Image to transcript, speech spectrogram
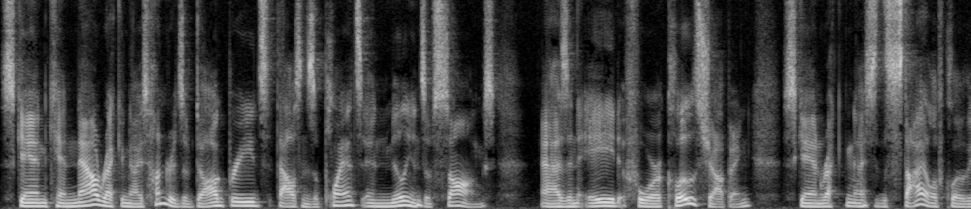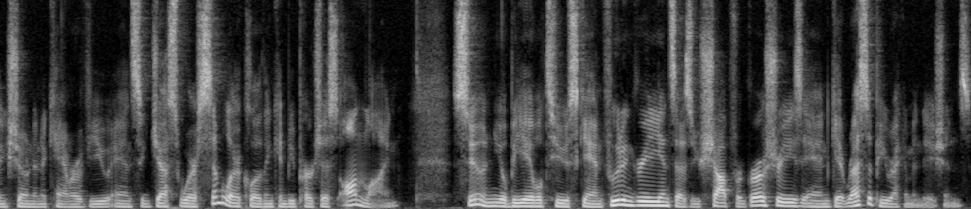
Scan can now recognize hundreds of dog breeds, thousands of plants, and millions of songs. As an aid for clothes shopping, Scan recognizes the style of clothing shown in a camera view and suggests where similar clothing can be purchased online. Soon, you'll be able to scan food ingredients as you shop for groceries and get recipe recommendations.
